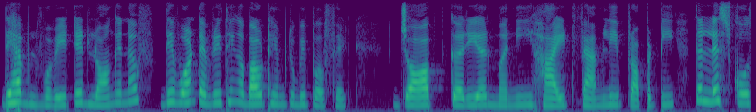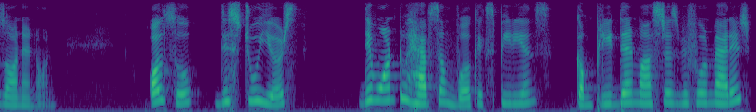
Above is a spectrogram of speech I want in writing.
they have waited long enough, they want everything about him to be perfect job, career, money, height, family, property, the list goes on and on. Also, these two years, they want to have some work experience, complete their masters before marriage,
